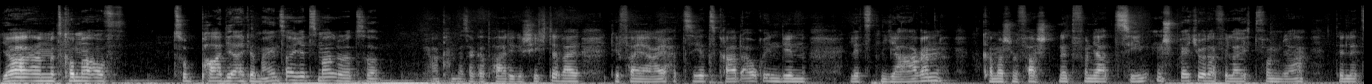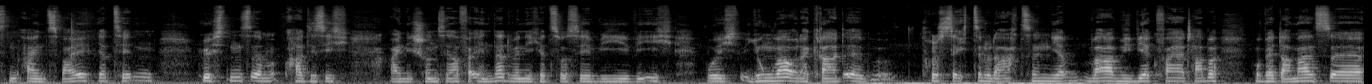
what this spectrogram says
ja ähm, jetzt kommen wir auf zur Party allgemein, sage ich jetzt mal, oder zur, ja, kann man sagen, Party-Geschichte, weil die Feierei hat sich jetzt gerade auch in den letzten Jahren, kann man schon fast nicht von Jahrzehnten sprechen oder vielleicht von ja, den letzten ein, zwei Jahrzehnten höchstens, ähm, hat die sich eigentlich schon sehr verändert, wenn ich jetzt so sehe, wie, wie ich, wo ich jung war oder gerade äh, frisch 16 oder 18 war, wie wir gefeiert haben, wo wir damals äh,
